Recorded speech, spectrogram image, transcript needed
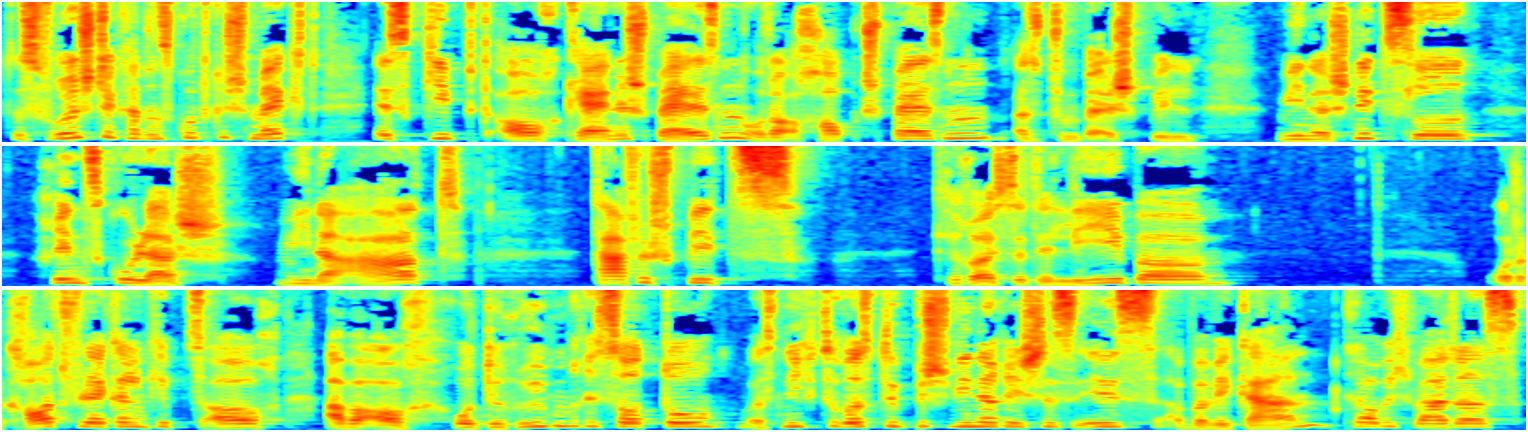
Das Frühstück hat uns gut geschmeckt. Es gibt auch kleine Speisen oder auch Hauptspeisen, also zum Beispiel Wiener Schnitzel, Rindsgulasch, Wiener Art, Tafelspitz, geröstete Leber oder Krautfleckerl gibt's auch, aber auch rote Rübenrisotto, was nicht so was typisch Wienerisches ist, aber vegan, glaube ich, war das.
